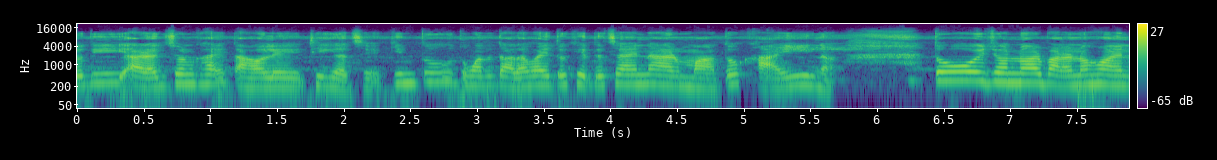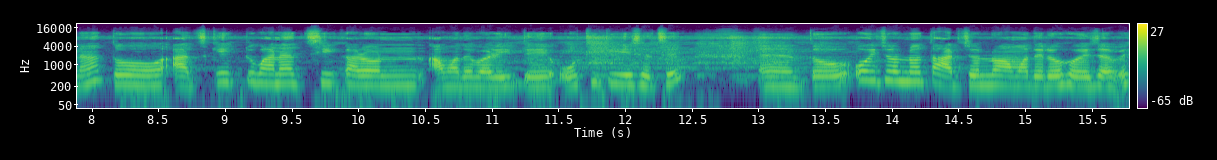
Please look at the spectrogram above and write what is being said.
যদি আর একজন খায় তাহলে ঠিক আছে। কিন্তু তোমাদের দাদাভাই তো খেতে চায় না আর মা তো খায়ই না। তো ওই জন্য আর বানানো হয় না। তো আজকে একটু বানাচ্ছি কারণ আমাদের বাড়িতে অতিথি এসেছে। তো ওই জন্য তার জন্য আমাদেরও হয়ে যাবে।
